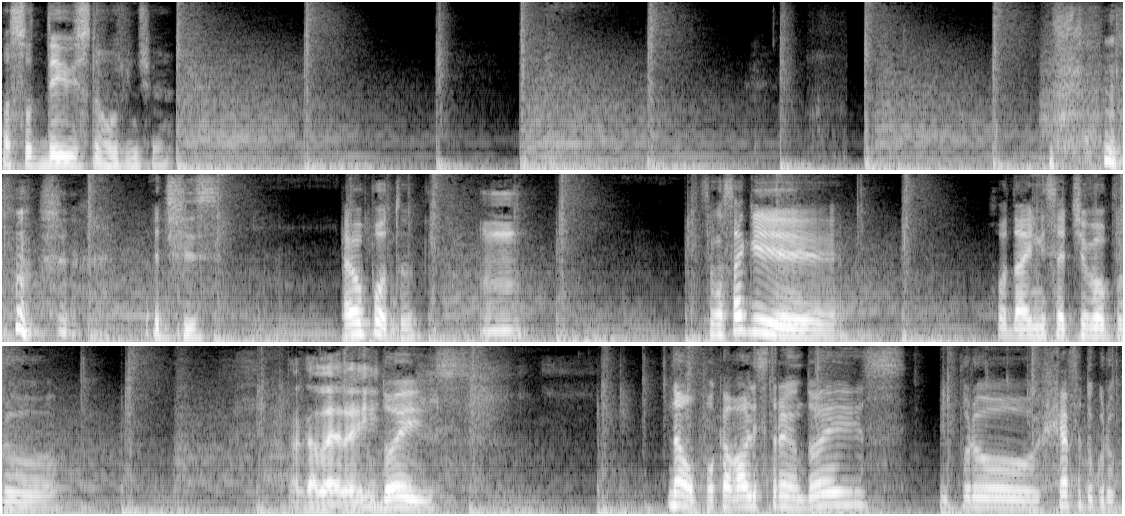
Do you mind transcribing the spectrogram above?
Nossa, odeio isso no Roll20, velho. é difícil. É, ô Poto, Hum, você consegue rodar a iniciativa pro a galera aí? 2? Não, pro Cavalo Estranho 2 e pro chefe do grupo.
